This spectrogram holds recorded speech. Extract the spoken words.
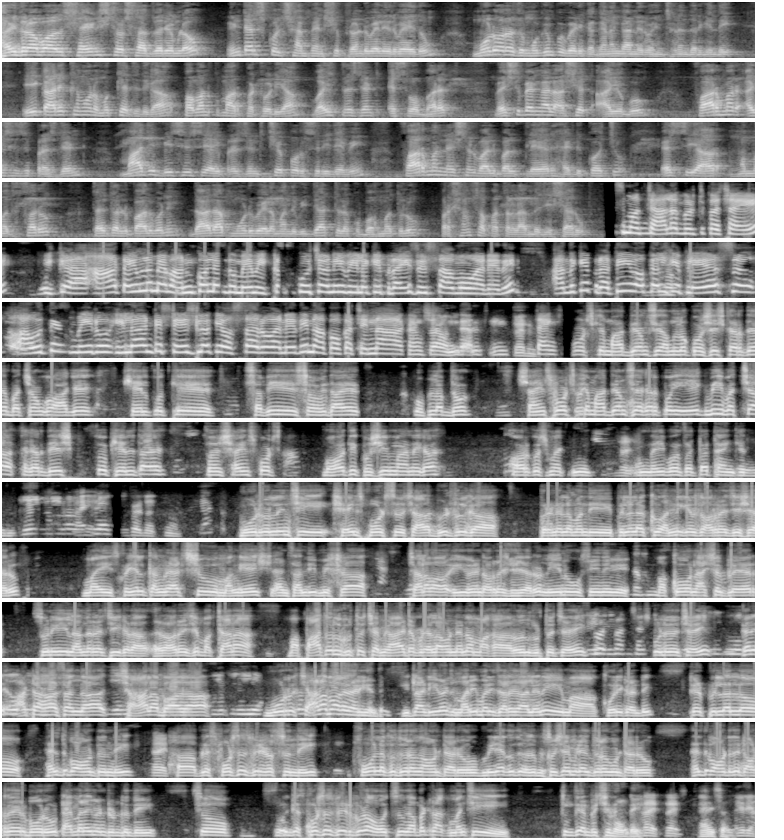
Hyderabad shine stores ఆధ్వర్యంలో inter school championship రెండు వేల ఇరవై ఐదు మూడో రోజు ముగింపు వేడుక ఘనంగా నిర్వహించడం జరిగింది. ఈ కార్యక్రమంలో ముఖ్య అతిథిగా Pavan Kumar Patodia vice president S O Bharat West Bengal Arshad Ayog former ICC president మాజీ BCCI president Chepuru Sridevi former national volleyball player head coach SCR Mohammad Farooq తదితరులు పాల్గొని దాదాపు మూడు వేల మంది విద్యార్థులకు బహుమతులు ప్రశంసా పత్రాలు అందజేశారు. మాకు చాలా గుర్తుకొచ్చాయి ఇక ఆ టైంలో మేము అనుకోలేదు మేము ఇక్కడ కూర్చొని వీళ్ళకి ప్రైజ్ ఇస్తాము అనేది అందుకే ప్రతి ఒక్కరికి ప్లేయర్స్ అవుతే మీరు ఇలాంటి స్టేజ్ లోకి వస్తారు అనేది నాకు ఒక చిన్న ఆకాంక్ష ఉంది థ్యాంక్ स्पोर्ट्स के माध्यम से हम लोग कोशिश करते हैं बच्चों को आगे खेलकूद के सभी सुविधाएं उपलब्ध हो शाइन स्पोर्ट्स के माध्यम से अगर कोई एक भी बच्चा अगर देश को खेलता है तो शाइन स्पोर्ट्स बहुत ही खुशी मानेगा और कुछ मैं नहीं बोल सकता थैंक यू మూడు రోజుల నుంచి షైన్ స్పోర్ట్స్ చాలా బ్యూటిఫుల్ గా రెండు వందల మంది పిల్లలకు అన్ని గేమ్స్ ఆర్గనైజ్ చేశారు my special congrats to Mangesh and Sandeep Mishra చాలా బాగా ఈవెంట్ ఆర్గనైజ్ చేశారు నేను శ్రీదేవి మా కో నేషనల్ ప్లేయర్ సునీల్ అందరు కలిసి ఇక్కడ ఆర్గనైజ్ చేసి మాకు చాలా మా పాత రోజులు గుర్తొచ్చాయి. మేము ఆడేటప్పుడు ఎలా ఉండేనో మాకు ఆ రోజులు గుర్తొచ్చాయి. స్కూల్ వచ్చాయి. కానీ అట్టహాసంగా చాలా బాగా మూడు రోజులు చాలా బాగా జరిగింది. ఇట్లాంటి ఈవెంట్స్ మరీ మరీ జరగాలని మా కోరిక అండి. ఇక్కడ పిల్లల్లో హెల్త్ బాగుంటుంది. ప్లస్ స్పోర్ట్స్ స్పిరిట్ వస్తుంది. ఫోన్లకు దూరంగా ఉంటారు. మీడియాకు సోషల్ మీడియాకు దూరంగా ఉంటారు. హెల్త్ బాగుంటుంది. డాక్టర్ దగ్గర పోరు టైం మేనేజ్మెంట్ ఉంటుంది. సో ఇంకా స్పోర్ట్స్ స్పిరిట్ కూడా వచ్చింది కాబట్టి నాకు మంచి తృప్తి అనిపించింది అండి థ్యాంక్స్ అండి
